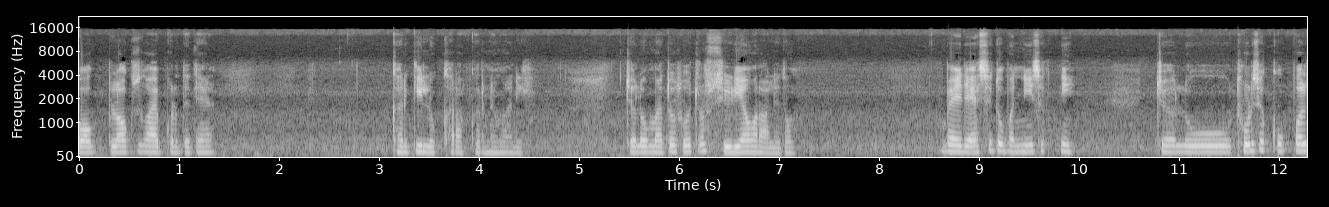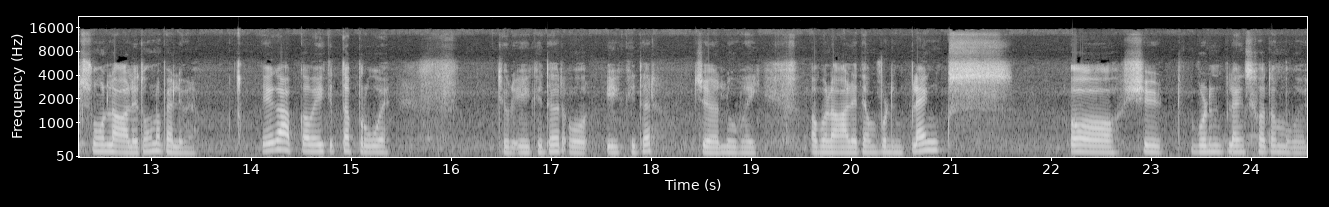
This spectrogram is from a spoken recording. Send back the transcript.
ब्लॉक्स गायब कर देते हैं। घर की लुक ख़राब करने वाली। चलो मैं तो सोच रहा हूँ सीढ़ियाँ बना लेता हूँ। भाई जैसे तो बन नहीं सकती। चलो थोड़े से कुपल स्टोन लगा लेता हूँ ना पहले मैं। देखा आपका भाई कितना प्रो है। चलो एक इधर और एक इधर। चलो भाई, अब लगा लेते हैं wooden planks oh shit wooden planks ख़त्म हो गए।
